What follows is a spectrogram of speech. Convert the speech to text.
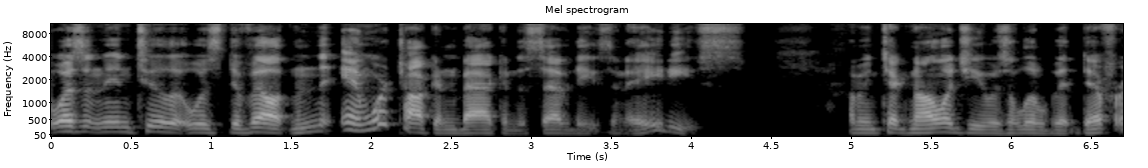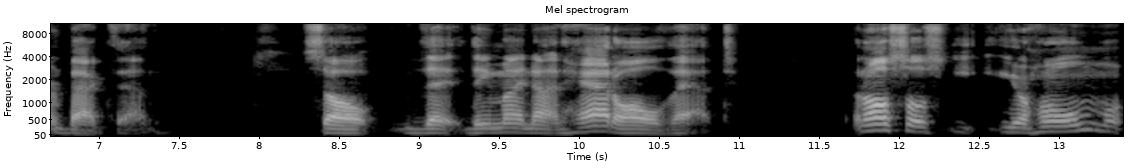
wasn't until it was developed, and, and we're talking back in the 70s and 80s. I mean, technology was a little bit different back then. So that they might not had all that. And also your home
